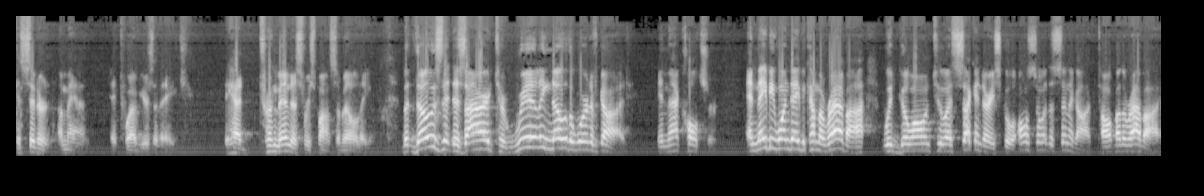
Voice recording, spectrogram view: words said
considered a man at 12 years of age. They had tremendous responsibility. But those that desired to really know the Word of God in that culture, and maybe one day become a rabbi, would go on to a secondary school, also at the synagogue, taught by the rabbi,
